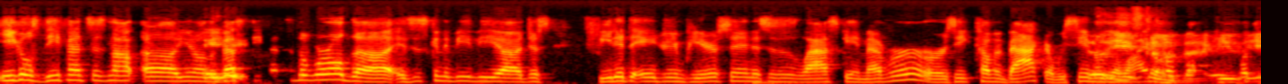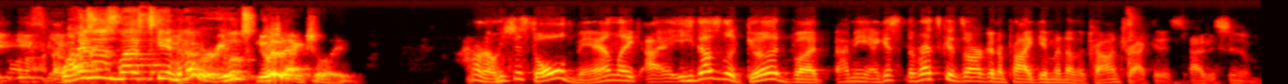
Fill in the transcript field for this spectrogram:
Eagles defense is not uh, you know the best defense in the world. Uh, is this going to be the uh, just feed it to Adrian Peterson? Is this is his last game ever, or is he coming back? Are we seeing him? in the He's lineup? coming back. He's, he- going he's on? got Why is it his last game ever? He looks good, actually. I don't know. He's just old, man. Like I, he does look good, but I mean, I guess the Redskins are going to probably give him another contract. I'd- I'd assume.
